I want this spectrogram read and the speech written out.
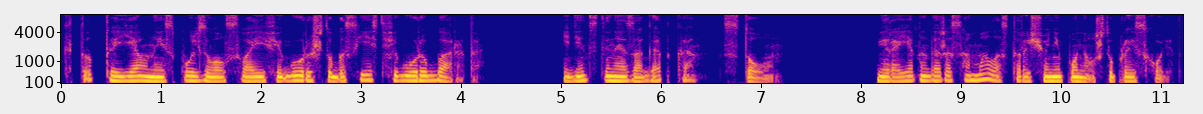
Кто-то явно использовал свои фигуры, чтобы съесть фигуры Баррета. Единственная загадка — Стоун. Вероятно, даже сам Аластер еще не понял, что происходит.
